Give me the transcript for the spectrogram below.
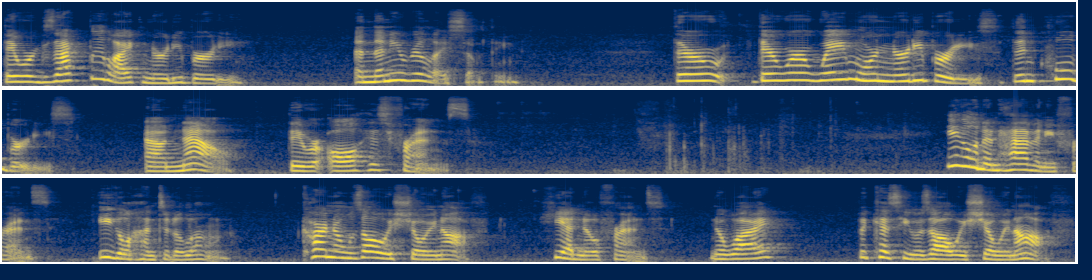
They were exactly like Nerdy Birdy. And then he realized something. There, there were way more nerdy birdies than cool birdies. And now they were all his friends. Eagle didn't have any friends. Eagle hunted alone. Cardinal was always showing off. He had no friends. Know why? Because he was always showing off.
